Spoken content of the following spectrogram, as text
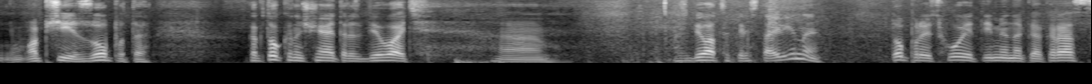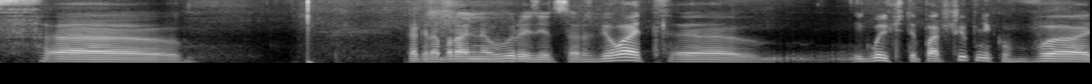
вообще из опыта, как только начинает разбивать, э, разбиваться крестовины, то происходит именно как раз, э, как это правильно выразиться, разбивает игольчатый подшипник в,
